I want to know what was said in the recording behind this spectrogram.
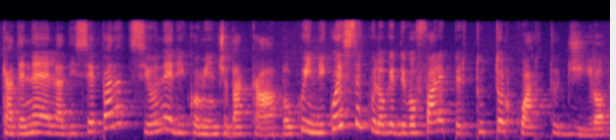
catenella di separazione ricomincio da capo quindi questo è quello che devo fare per tutto il quarto giro.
